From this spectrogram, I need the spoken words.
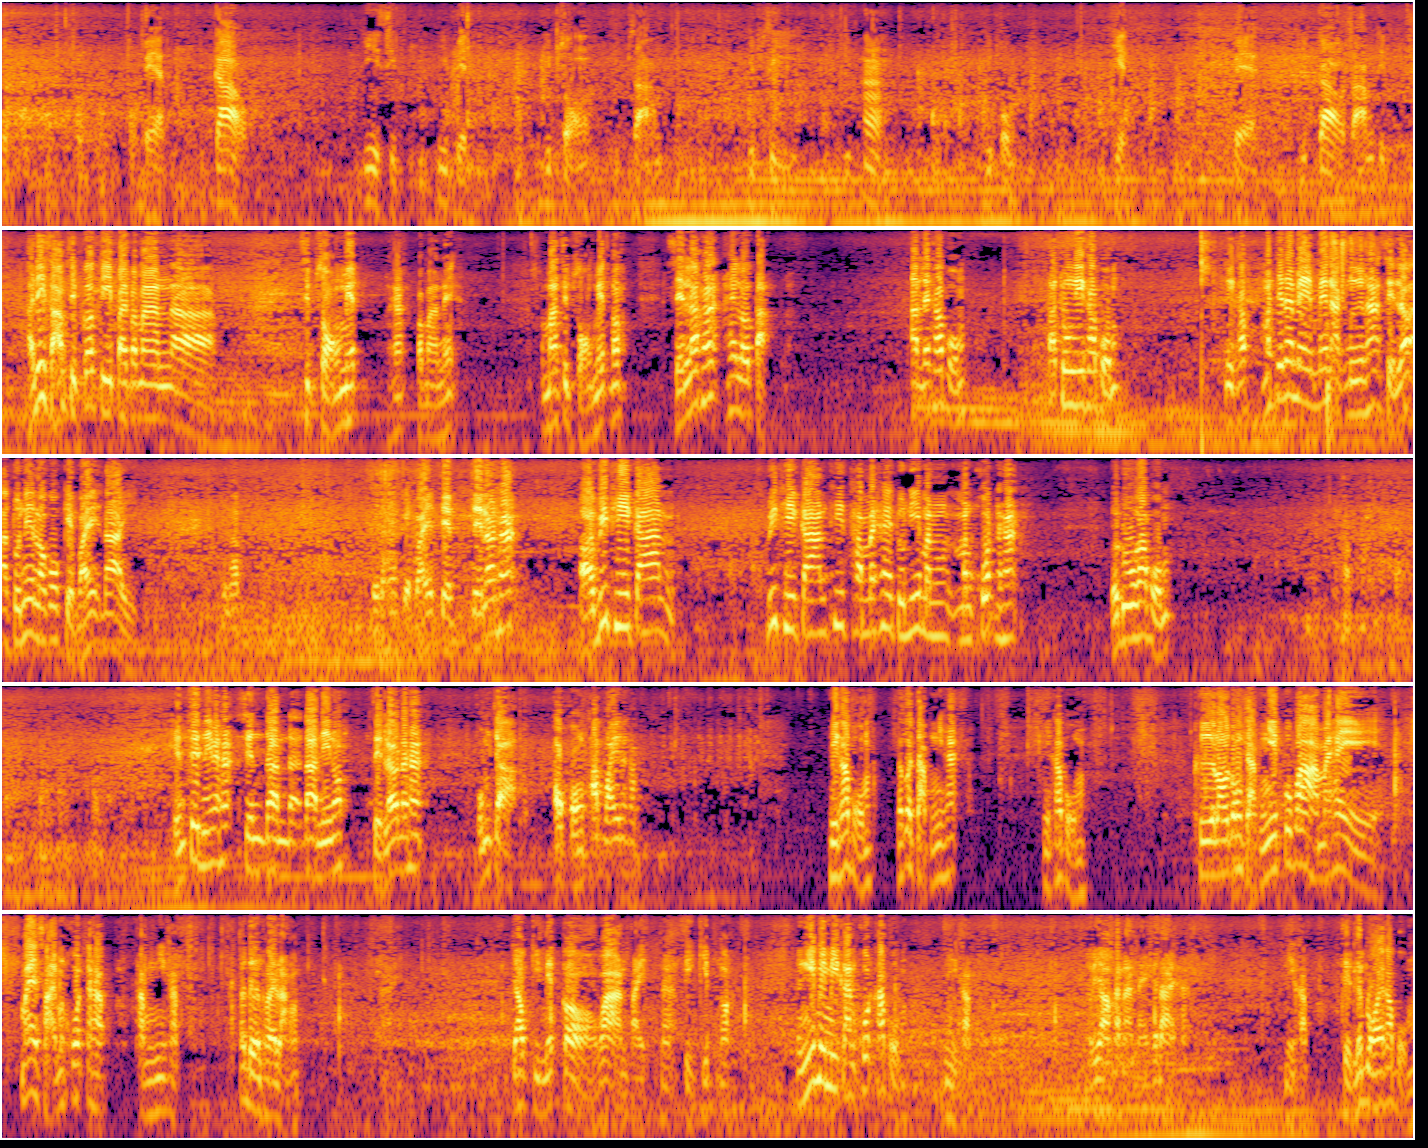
หกแปดเก้ายี่สิบยี่สิบเอ็ดยี่สิบสองยี่สิบสามยี่สิบสี่ยี่สิบห้ายี่สิบหกเจ็ดแปด ยี่สิบเก้าสามสิบอันนี้สามสิบก็ตีไปประมาณอ่าสิบสองเมตรนะฮะ ประมาณนี้ ประมาณสิบสองเมตรเนาะเสร็จแล้วฮะ ให้เราตัดตัดเลยครับผมตัดช่วงนี้ครับผม นี่ครับ มันจะได้ไม่ไม่หนักมือนะฮะเสร็จแล้วอตัวนี้เราก็เก็บไว้ได้นะครับเสร็จแล้วเก็บไว้เสร็จเสร็จแล้วนะฮะวิธีการวิธีการที่ทำไม่ให้ตัวนี้มันมันคดนะฮะเดี๋ยวดูครับผม เห็นเส้นนี้ไหมฮะ เส้นด้านด้านนี้เนาะ เสร็จแล้วนะฮะ ผมจะเอาของทับไว้นะครับ นี่ครับผม แล้วก็จับงี้ฮะ นี่ครับผม คือเราต้องจับงี้ปุ๊บว่าไม่ให้ ไม่ให้สายมันคดนะครับทำงี้ครับ ก็เดินถอยหลังจะเอากี่เม็ดก็ว่านไปนะสี่กิฟเนาะ อย่างนี้ไม่มีการคดครับผม นี่ครับยาวขนาดไหนก็ได้ฮะ นี่ครับ เสร็จเรียบร้อยครับผม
